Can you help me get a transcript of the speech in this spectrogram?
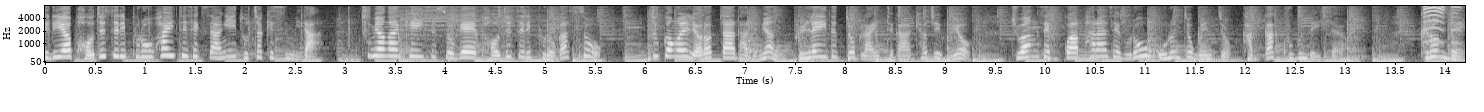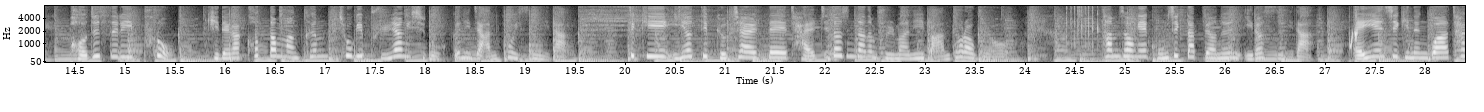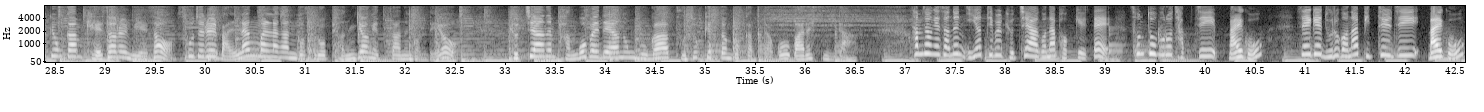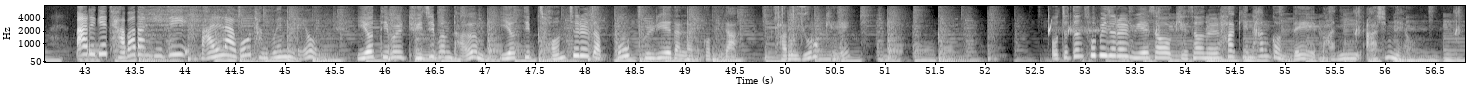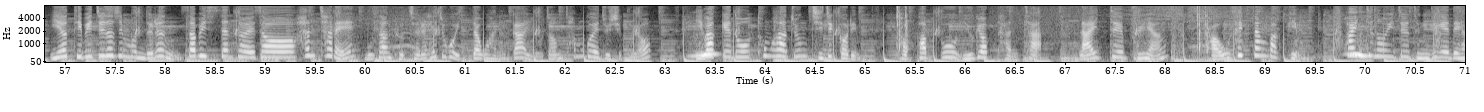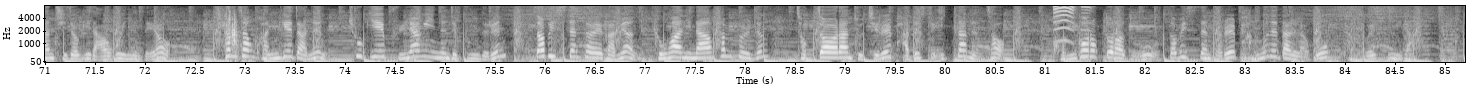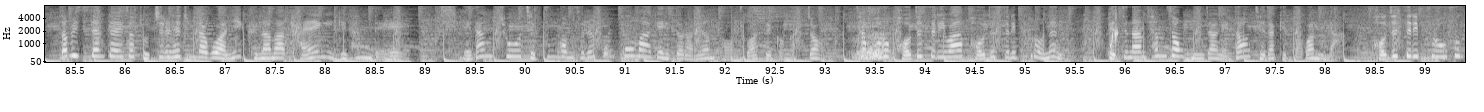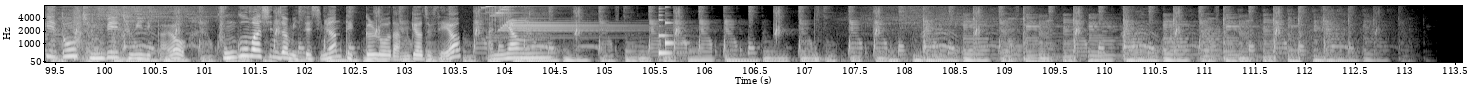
드디어 버즈3 프로 화이트 색상이 도착했습니다. 투명한 케이스 속에 버즈3 프로가 쏙! 뚜껑을 열었다 닫으면 블레이드 쪽 라이트가 켜지고요. 주황색과 파란색으로 오른쪽 왼쪽 각각 구분돼 있어요. 그런데 버즈3 프로 기대가 컸던 만큼 초기 불량 이슈도 끊이지 않고 있습니다. 특히 이어팁 교체할 때 잘 찢어진다는 불만이 많더라고요. 삼성의 공식 답변은 이렇습니다. ANC 기능과 착용감 개선을 위해서 소재를 말랑말랑한 것으로 변경했다는 건데요. 교체하는 방법에 대한 홍보가 부족했던 것 같다고 말했습니다. 삼성에서는 이어팁을 교체하거나 벗길 때 손톱으로 잡지 말고 세게 누르거나 비틀지 말고 빠르게 잡아당기지 말라고 당부했는데요. 이어팁을 뒤집은 다음 이어팁 전체를 잡고 분리해 달라는 겁니다. 바로 요렇게. 어쨌든 소비자를 위해서 개선을 하긴 한 건데 많이 아쉽네요. 이어팁이 찢어진 분들은 서비스 센터에서 한 차례 무상 교체를 해주고 있다고 하니까 요 점 참고해 주시고요. 이 밖에도 통화 중 지직거림, 접합부 유격 단차, 라이트 불량, 좌우 색상 바뀜, 화이트 노이즈 등등에 대한 지적이 나오고 있는데요. 삼성 관계자는 초기에 불량이 있는 제품들은 서비스 센터에 가면 교환이나 환불 등 적절한 조치를 받을 수 있다면서 번거롭더라도 서비스 센터를 방문해 달라고 당부했습니다. 서비스 센터에서 조치를 해준다고 하니 그나마 다행이긴 한데 애당초 제품 검수를 꼼꼼하게 했더라면 더 좋았을 것 같죠. 참고로 버즈3와 버즈3 프로는 베트남 삼성 공장에서 제작했다고 합니다. 버즈3 프로 후기도 준비 중이니까요. 궁금하신 점 있으시면 댓글로 남겨주세요. 안녕.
